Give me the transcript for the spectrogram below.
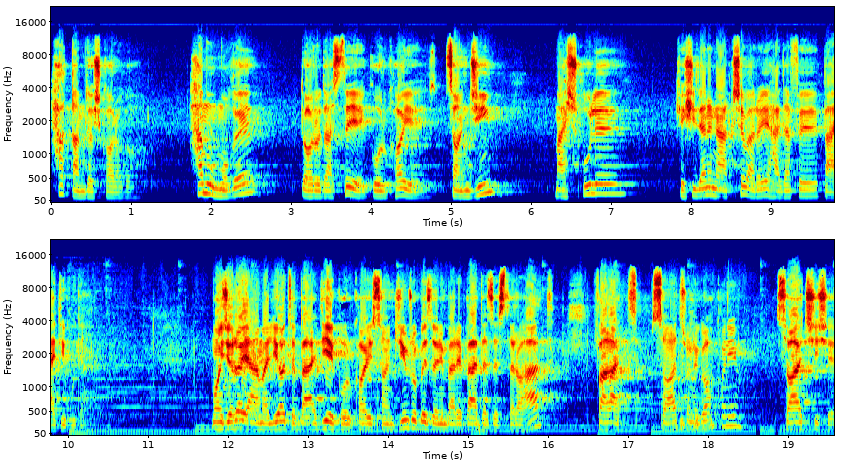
حقم داشت کاراگاه. همون موقع دار و دسته گرگ های سانجیم مشغول کشیدن نقشه برای هدف بعدی بودن. ماجرای عملیات بعدی گرگ های سانجیم رو بذاریم برای بعد از استراحت. فقط ساعت رو نگاه کنیم. ساعت شیشه.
